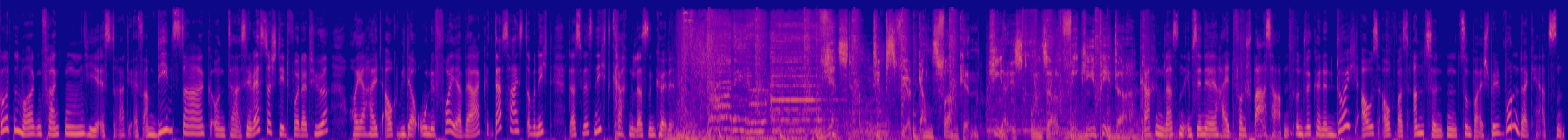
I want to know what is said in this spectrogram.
Guten Morgen, Franken. Hier ist Radio F am Dienstag und äh, Silvester steht vor der Tür. Heuer halt auch wieder ohne Feuerwerk. Das heißt aber nicht, dass wir es nicht krachen lassen können. Radio F. Jetzt Tipps für ganz Franken. Hier ist unser Wiki Peter. Krachen lassen im Sinne halt von Spaß haben. Und wir können durchaus auch was anzünden, zum Beispiel Wunderkerzen.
